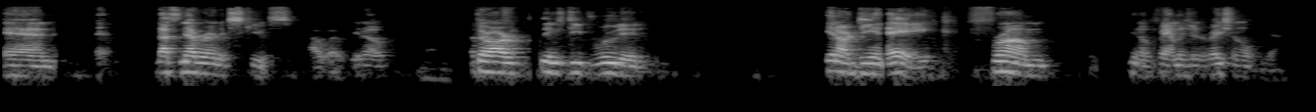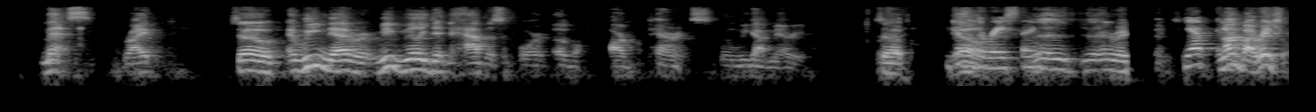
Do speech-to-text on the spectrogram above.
and that's never an excuse. However, you know, there are things deep rooted in our DNA from you know family generational mess, right? So, and we never, we really didn't have the support of our parents when we got married. So, because know, of the race thing, the, the interracial things. Yep. And I'm biracial,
